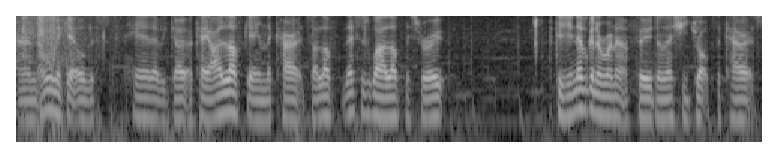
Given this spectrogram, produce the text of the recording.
and I'm gonna get all this here. There we go. Okay I love getting the carrots. I love this is why I love this route because you're never going to run out of food unless you drop the carrots,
